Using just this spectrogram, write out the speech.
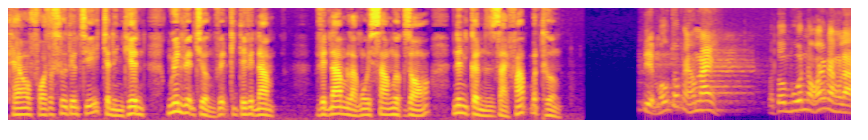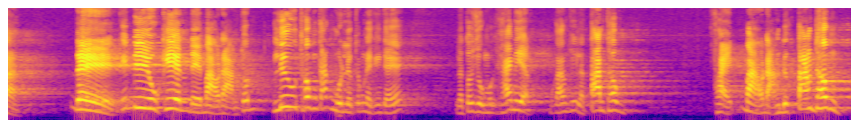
Theo Phó Giáo sư Tiến sĩ Trần Đình Thiên, Nguyên Viện trưởng Viện Kinh tế Việt Nam, Việt Nam là ngôi sao ngược gió nên cần giải pháp bất thường. Điểm mấu chốt ngày hôm nay và tôi muốn nói rằng là để cái điều kiện để bảo đảm cho lưu thông các nguồn lực trong nền kinh tế là tôi dùng một khái niệm một cái là tam thông phải bảo đảm được tam thông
